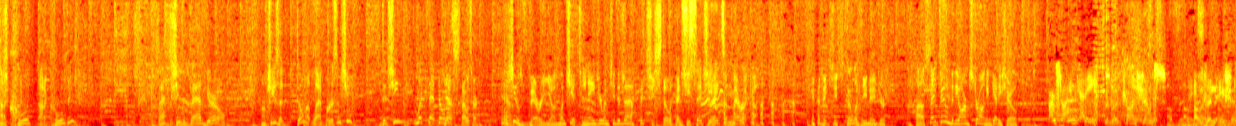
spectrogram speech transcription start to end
Out of cruel, out of cruelty? That she's a bad girl. She's a donut lapper, isn't she? Did she lick that donut? Yes, that was her. Yeah. She was very young. Wasn't she a teenager when she did that? I think she still is. And she said she hates America. I think she's still a teenager. Uh, stay tuned to the Armstrong and Getty Show. Armstrong and Getty. The conscience of the nation. Of the nation.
